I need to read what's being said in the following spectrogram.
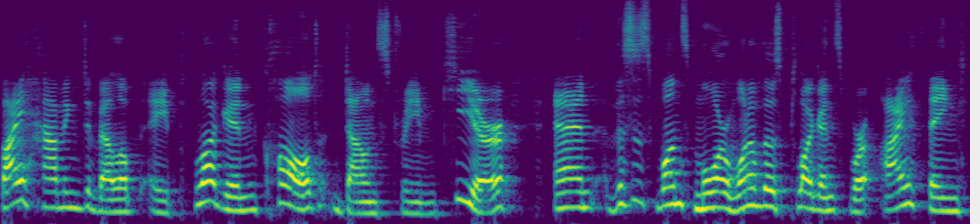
by having developed a plugin called Downstream Keyer. And this is once more one of those plugins where I think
